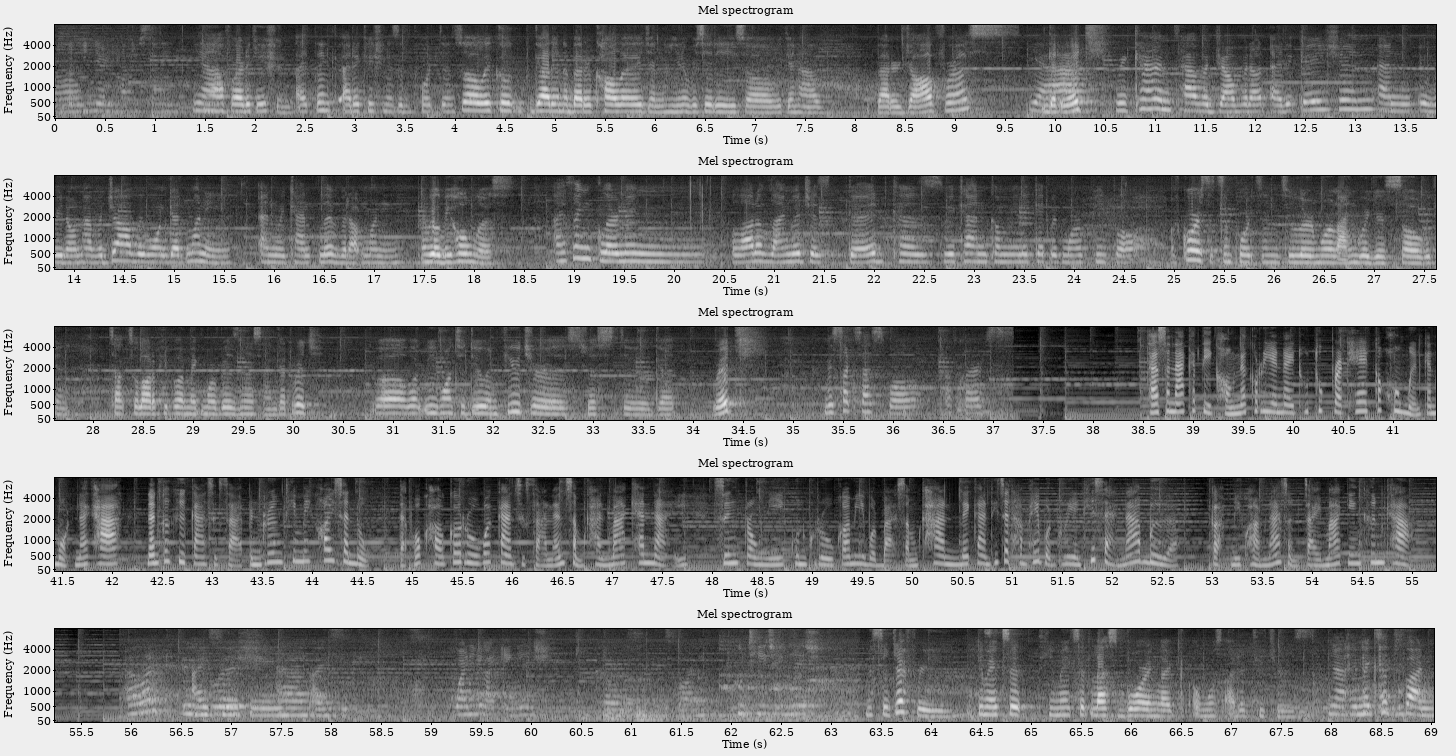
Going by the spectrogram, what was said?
Yeah, for education. I think education is important. So we could get in a better college and university, so we can have a better job for us. Yeah. Get rich. We can't have a job without education, and if we don't have a job, we won't get money, and we can't live without money. And we'll be homeless. I think learning a lot of language is good because we can communicate with more people. Of course, it's important to learn more languages so we can talk to a lot of people and make more business and get rich. Well, what we want to do in future is just to get rich Be successful, of course. ทัศนคติของนักเรียนในทุกๆ ประเทศก็คงเหมือนกันหมดนะคะ นั่นก็คือการศึกษาเป็นเรื่องที่ไม่ค่อยสนุก แต่พวกเขาก็รู้ว่าการศึกษานั้นสำคัญมากแค่ไหน ซึ่งตรงนี้คุณครูก็มีบทบาทสำคัญ ในการที่จะทำให้บทเรียนที่แสนน่าเบื่อ กลับมีความน่าสนใจมากยิ่งขึ้นค่ะ I like ICT. and ICT Why do you like English? because it's fun. Who teach English? Mr. Jeffrey, he makes it he makes it less boring like almost other teachers. Yeah, he makes it fun.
